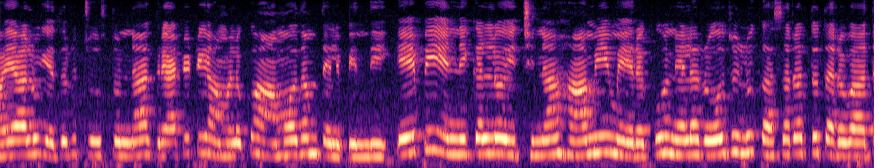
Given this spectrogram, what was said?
ఆయాలు ఎదురు చూస్తున్న గ్రాట్యుటీ అమలుకు ఆమోదం తెలిపింది. ఏపీ ఎన్నికల్లో ఇచ్చిన హామీ మేరకు నెల రోజులు కసరత్తు తర్వాత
